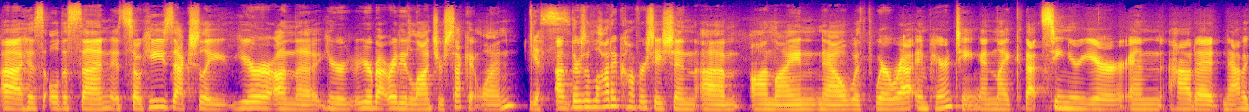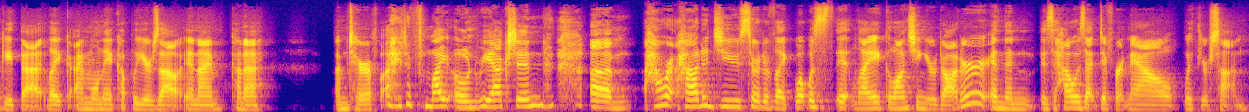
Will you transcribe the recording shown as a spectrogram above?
uh, his oldest son. It's, so he's actually you're on the you're you're about ready to launch your second one. Yes. Um, there's a lot of conversation um, online now with where we're at in parenting and like that senior year and how to navigate that. Like I'm only a couple years out and I'm kind of I'm terrified of my own reaction. Um, how how did you sort of like what was it like launching your daughter and then is how is that different now with your son?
